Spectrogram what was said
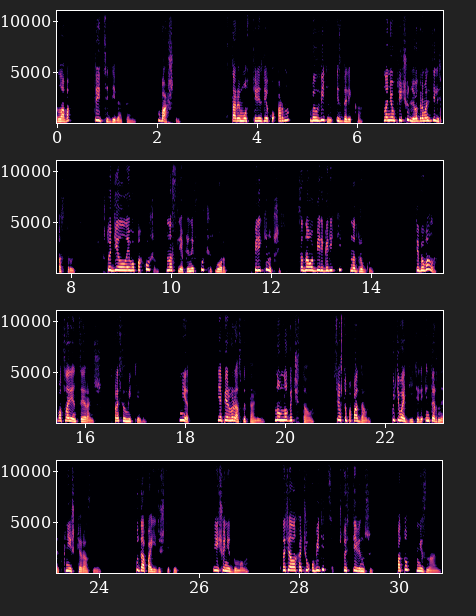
Глава 39. Башня. Старый мост через реку Арно был виден издалека. На нем причудливо громоздились постройки, что делало его похожим на слепленный в кучу город, перекинувшийся с одного берега реки на другой. «Ты бывала во Флоренции раньше?» – спросил Микеле. «Нет, я первый раз в Италии, но много читала. Все, что попадалось. Путеводители, интернет, книжки разные. Куда поедешь теперь?» Еще не думала. Сначала хочу убедиться, что Стивен жив. Потом не знаю.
